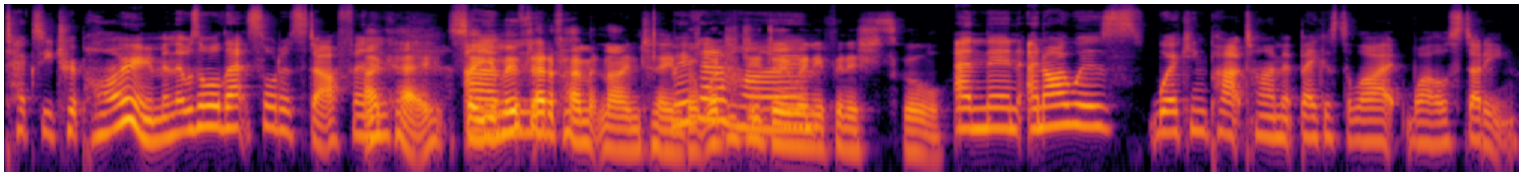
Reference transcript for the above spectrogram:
taxi trip home, and there was all that sort of stuff. And okay, so you moved um, out of home at 19, but what did you do when you finished school? and then and I was working part time at Bakers Delight while studying.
